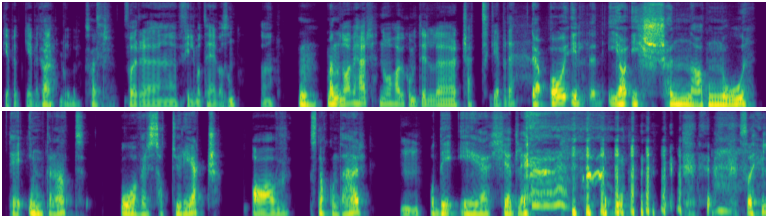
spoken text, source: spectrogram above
GPT, GPT Ja. sant. for uh, film og TV og sånn. Mm. Men Nå er vi her. Nå har vi kommet til uh, chat-GPT. Ja, og jeg, ja, jeg skjønner at nå er internett oversaturert av snakk om det her, Mm. og det er kjedelig. Så jeg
